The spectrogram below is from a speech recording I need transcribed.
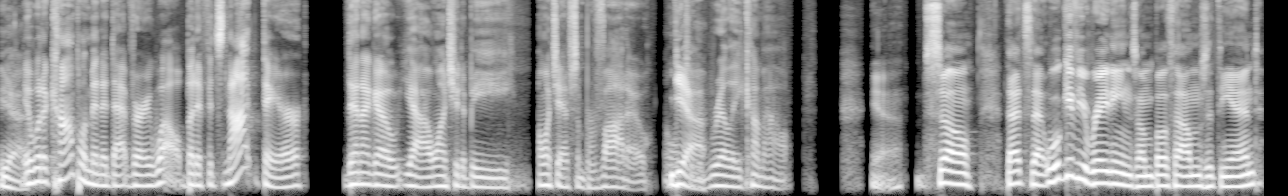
yeah. It would have complemented that very well. But if it's not there, then I go, yeah, I want you to be, I want you to have some bravado. I want Yeah. you to really come out. Yeah. So that's that. We'll give you ratings on both albums at the end,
